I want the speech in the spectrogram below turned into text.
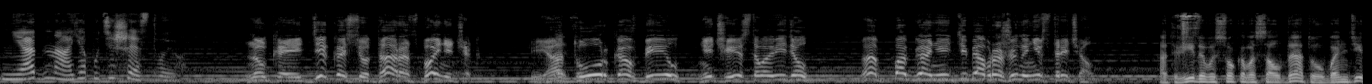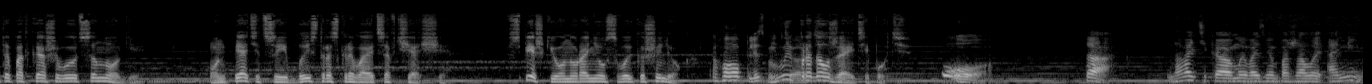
Не одна я путешествую. Ну-ка иди-ка сюда, разбойничек. Я турков бил, нечистого видел, а поганее тебя вражины не встречал. От вида высокого солдата у бандита подкашиваются ноги. Он пятится и быстро скрывается в чаще. В спешке он уронил свой кошелек. О, плюс Вы пятерочка. продолжаете путь. О, так, давайте-ка мы возьмем, пожалуй, аминь.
